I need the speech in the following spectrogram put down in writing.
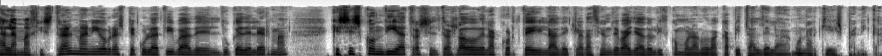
a la magistral maniobra especulativa del duque de Lerma, que se escondía tras el traslado de la corte y la declaración de Valladolid como la nueva capital de la monarquía hispánica.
